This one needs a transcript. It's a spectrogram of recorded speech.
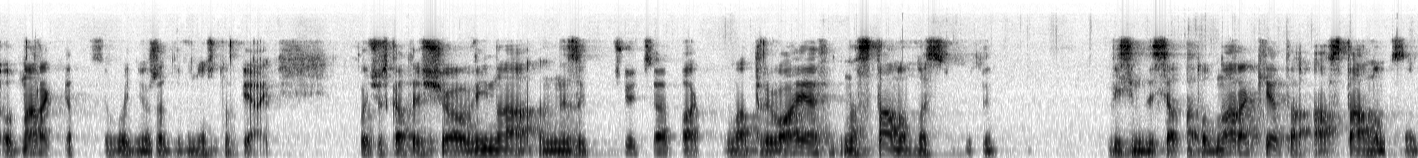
одна ракета сьогодні вже 95. Хочу сказати, що війна не закінчується. Так, вона триває. На станом на сьогодні 81 ракета, а станом за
